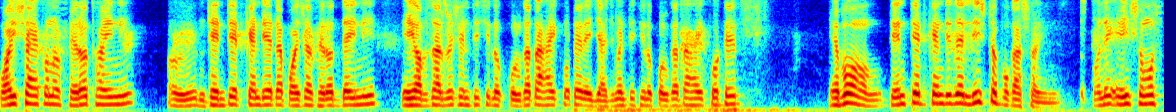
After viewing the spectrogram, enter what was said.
পয়সা এখনও ফেরত হয়নি ইন্টেন্টেড ক্যান্ডিডেটরা পয়সা ফেরত দেয়নি। এই অবজারভেশনটি ছিল কলকাতা হাইকোর্টের, এই জাজমেন্টটি ছিল কলকাতা হাইকোর্টের। এবং টেন্টেড ক্যান্ডিডেট লিস্টও প্রকাশ হয়নি। ফলে এই সমস্ত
